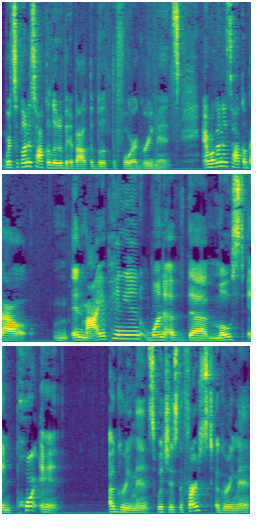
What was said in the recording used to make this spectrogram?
we're going to talk a little bit about the book, The Four Agreements. And we're going to talk about, in my opinion, one of the most important agreements, which is the first agreement,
